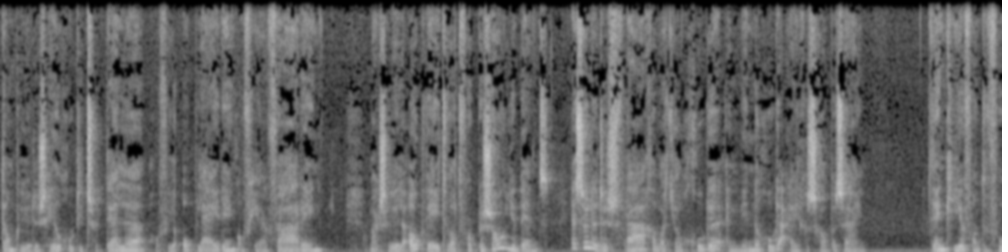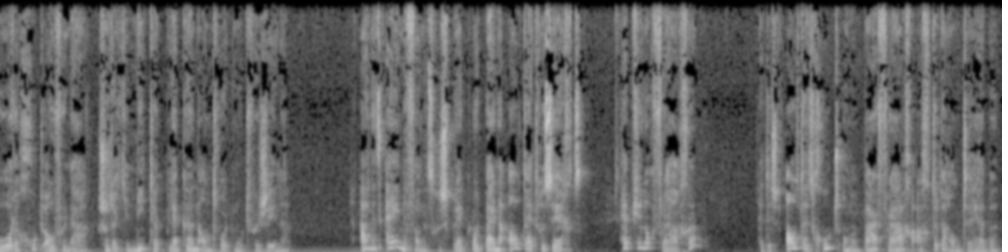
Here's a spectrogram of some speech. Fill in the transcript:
Dan kun je dus heel goed iets vertellen over je opleiding of je ervaring. Maar ze willen ook weten wat voor persoon je bent en zullen dus vragen wat jouw goede en minder goede eigenschappen zijn. Denk hier van tevoren goed over na, zodat je niet ter plekke een antwoord moet verzinnen. Aan het einde van het gesprek wordt bijna altijd gezegd: Heb je nog vragen? Het is altijd goed om een paar vragen achter de hand te hebben.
